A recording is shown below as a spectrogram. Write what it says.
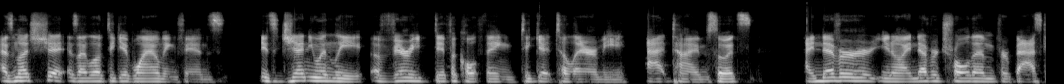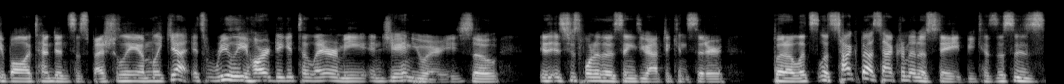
as much shit as I love to give Wyoming fans, it's genuinely a very difficult thing to get to Laramie at times. So it's I never, you know, I never troll them for basketball attendance, especially. I'm like, yeah, it's really hard to get to Laramie in January. So it's just one of those things you have to consider. But uh, let's let's talk about Sacramento State because this is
